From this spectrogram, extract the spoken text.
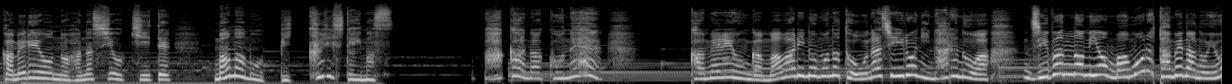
カメレオンの話を聞いてママもびっくりしています。バカな子ね。カメレオンが周りのものと同じ色になるのは自分の身を守るためなのよ。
